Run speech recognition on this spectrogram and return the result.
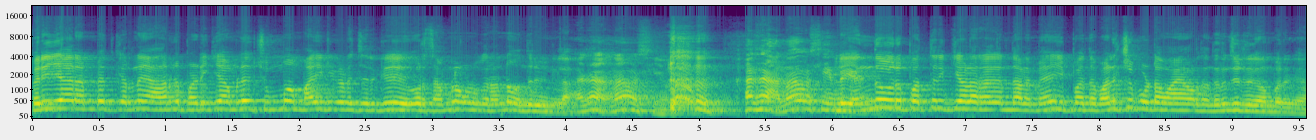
பெரியார் அம்பேத்கர்னு யாருன்னு படிக்காமலே சும்மா மைக்கு கிடைச்சிருக்கு. ஒரு சம்பளம் கொடுக்குறான்னு வந்துடுவீங்களா அது அனாவசியம். அது அனாவசியம் இல்லை எந்த ஒரு பத்திரிகையாளராக இருந்தாலுமே இப்போ அந்த வலிச்சு போட்ட வாயம் ஒருத்தன் தெரிஞ்சுட்டு இருக்கான் பாருங்க.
